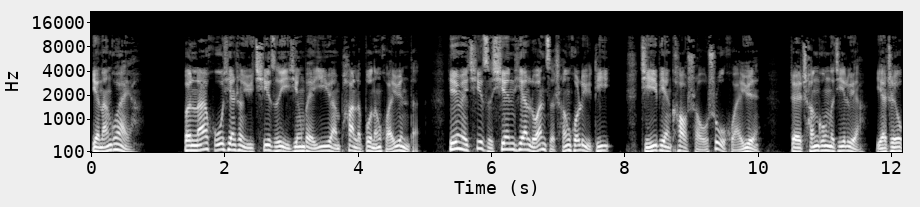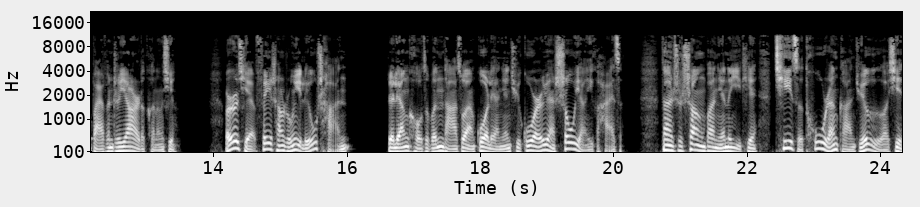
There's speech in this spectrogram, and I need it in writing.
也难怪呀，本来胡先生与妻子已经被医院判了不能怀孕的，因为妻子先天卵子成活率低，即便靠手术怀孕，这成功的几率啊也只有百分之一二的可能性，而且非常容易流产。这两口子本打算过两年去孤儿院收养一个孩子，但是上半年的一天，妻子突然感觉恶心，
